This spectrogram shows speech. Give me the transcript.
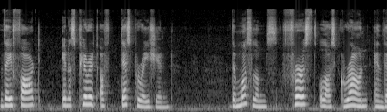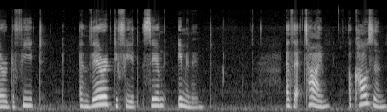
They fought in a spirit of desperation. The Muslims first lost ground and their defeat and their defeat seemed imminent. At that time, a cousin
